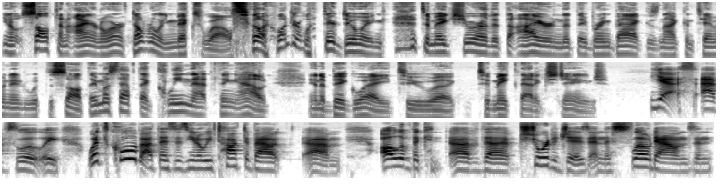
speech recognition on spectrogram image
You know, salt and iron ore don't really mix well. So I wonder what they're doing to make sure that the iron that they bring back is not contaminated with the salt. They must have to clean that thing out in a big way to uh, to make that exchange. Yes, absolutely. What's cool about this is, you know, we've talked about um, all of the of the shortages and the slowdowns and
